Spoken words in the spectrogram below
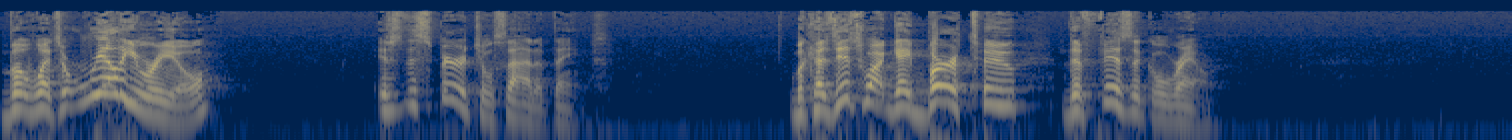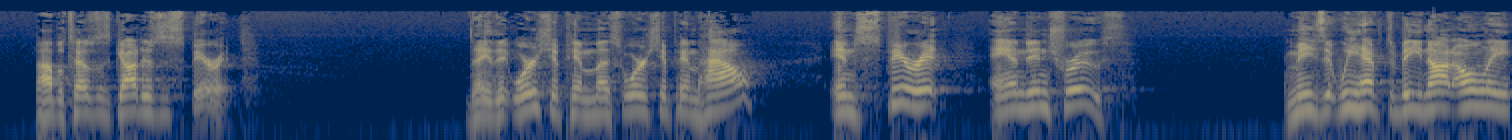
but what's really real is the spiritual side of things. Because it's what gave birth to the physical realm. Bible tells us God is a spirit. They that worship him must worship him how? In spirit and in truth. It means that we have to be not only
